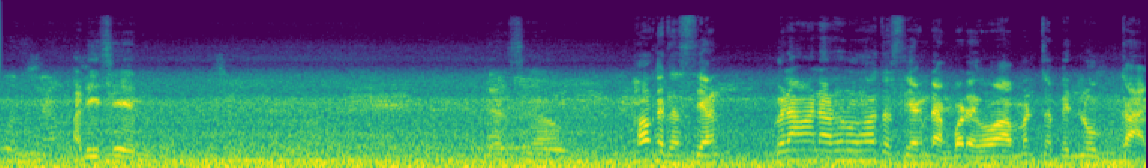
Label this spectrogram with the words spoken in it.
คุณนะอันนี้เช่นเดี๋ยวเสียงเขาก็จะเสียงเวลาเขานั่งรถเขาจะเสียงดังบ่ได้เพราะว่ามันจะเป็นลมกัน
